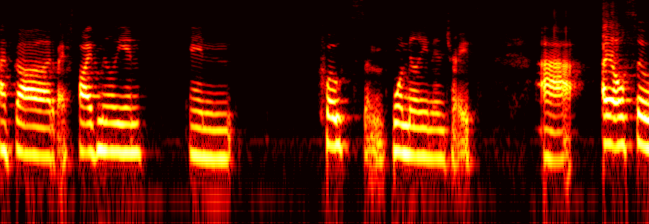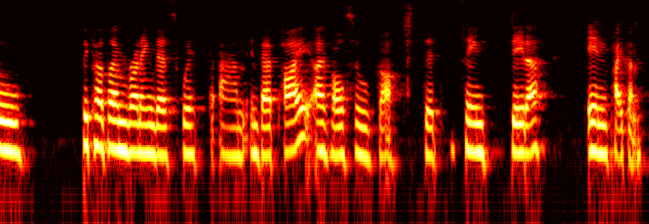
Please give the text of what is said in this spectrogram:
I've got about 5 million in quotes and 1 million in trades. Uh, I also, because I'm running this with um, Embed Py, I've also got the same data in Python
